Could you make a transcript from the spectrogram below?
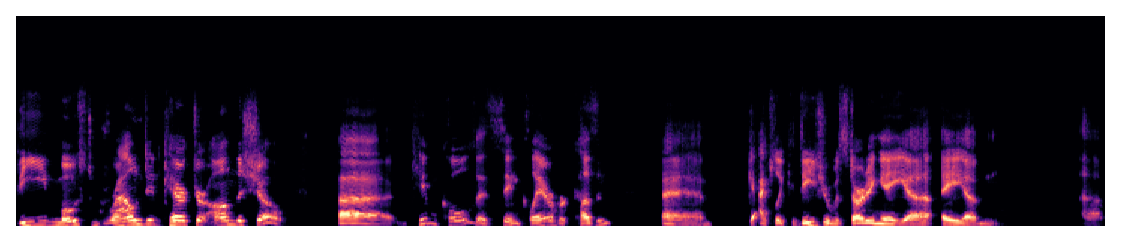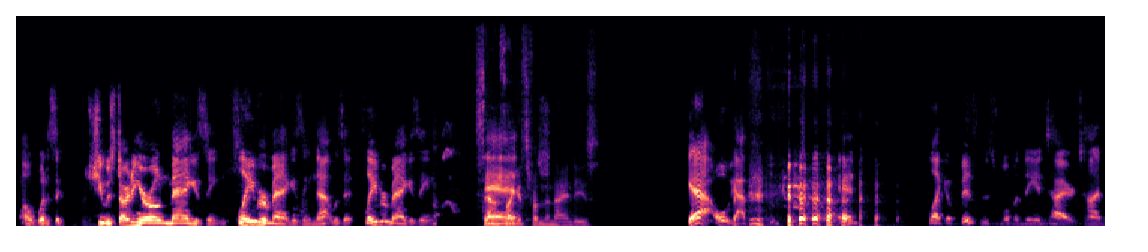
the most grounded character on the show. Uh, Kim Coles as Sinclair, her cousin. Um, actually, Khadijah was starting a uh, a um, uh, oh, what is it? She was starting her own magazine, Flavor Magazine. That was it, Flavor Magazine. Sounds like it's from the 90s. Yeah, oh yeah, And- like a businesswoman the entire time.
